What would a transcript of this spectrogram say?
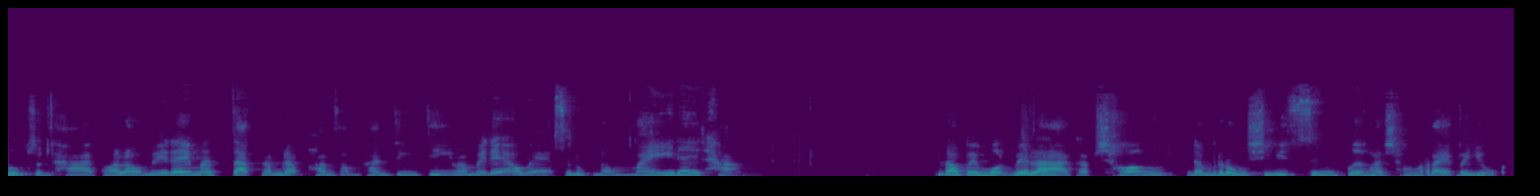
รุปสุดท้าย พอเราไม่ได้มาจัดลำดับความสำคัญจริง ๆ เราไม่ได้เอาแหวสรุปเราไม่ได้ทำเราไปหมดเวลากับช่องดำรงชีวิตสิ้นเปลืองและช่องไร้ประโยชน์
